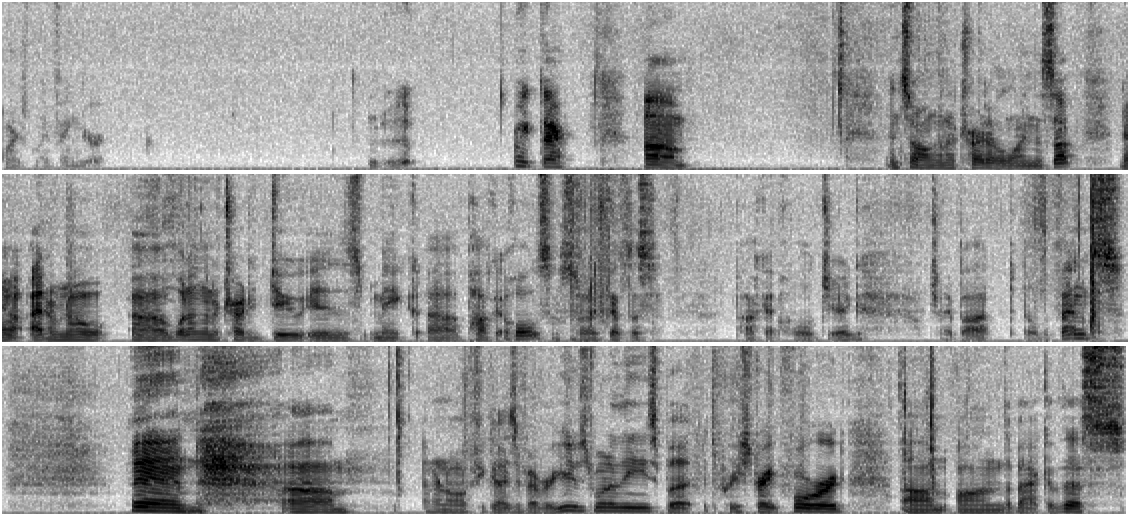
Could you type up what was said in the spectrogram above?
where's my finger? Right there um, and so I'm going to try to align this up. Now I don't know uh, what I'm going to try to do is make uh, pocket holes. So I've got this pocket hole jig which I bought to build a fence. And um, I don't know if you guys have ever used one of these, but it's pretty straightforward. Um, on the back of this,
